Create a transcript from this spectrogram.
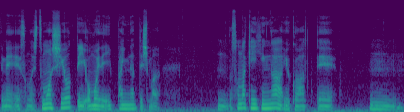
てねその質問しようっていう思いでいっぱいになってしまう、うん、そんな経験がよくあってうん。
